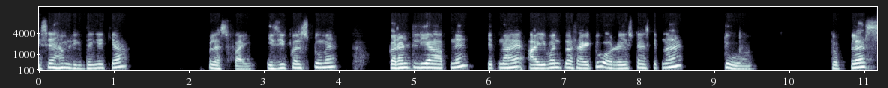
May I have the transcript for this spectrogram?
इसे हम लिख देंगे क्या? Plus five is equals to में करंट लिया आपने, कितना है? I one plus I two और रेजिस्टेंस कितना है? टू ओम तो plus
